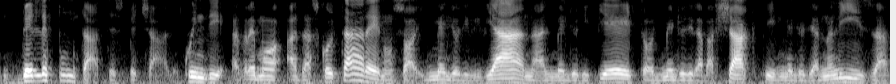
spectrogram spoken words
delle puntate speciali. Quindi andremo ad ascoltare, non so, il meglio di Viviana, il meglio di Pietro, il meglio di Rabashakti, il meglio di Annalisa.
